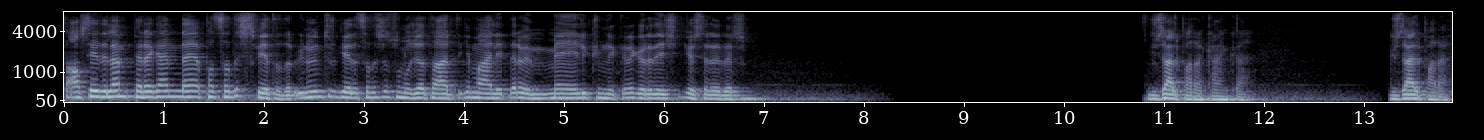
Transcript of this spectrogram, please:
Tavsiye edilen perakende satış fiyatıdır. Ürünün Türkiye'de satışa sunulacağı tarihteki maliyetlere ve ML yükümlülüklere göre değişiklik gösterilebilir. Güzel para kanka. Güzel para.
